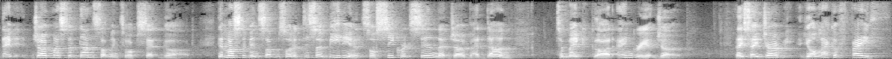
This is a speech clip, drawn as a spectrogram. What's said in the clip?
they, Job must have done something to upset God. There must have been some sort of disobedience or secret sin that Job had done to make God angry at Job. They say, Job, your lack of faith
